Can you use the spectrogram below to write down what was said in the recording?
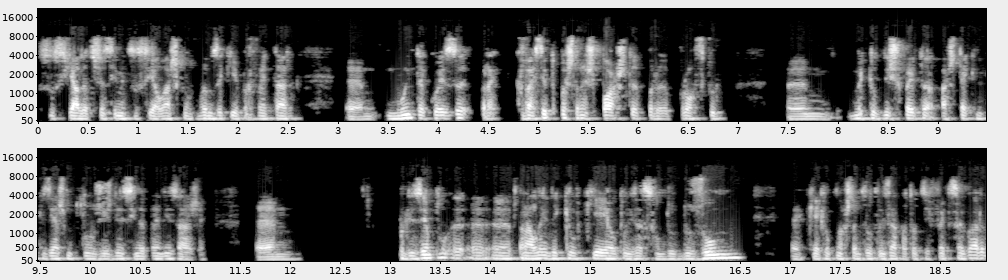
social, a distanciamento social. Acho que vamos aqui aproveitar um, muita coisa para, que vai ser depois transposta para, para o futuro, um, naquilo que diz respeito às técnicas e às metodologias de ensino-aprendizagem. Um, por exemplo, uh, uh, para além daquilo que é a utilização do, do Zoom, uh, que é aquilo que nós estamos a utilizar para todos os efeitos agora,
